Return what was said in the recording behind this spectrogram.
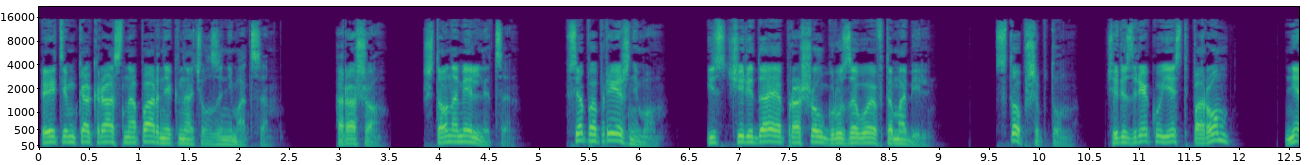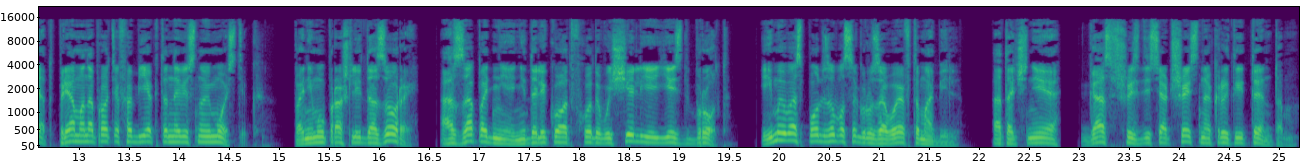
Этим как раз напарник начал заниматься. Хорошо. Что на мельнице? Все по-прежнему. Из Чередая прошел грузовой автомобиль. Стоп, Шептун. Через реку есть паром? Нет, прямо напротив объекта навесной мостик. По нему прошли дозоры, а западнее, недалеко от входа в ущелье, есть брод. Им и воспользовался грузовой автомобиль а точнее ГАЗ-66, накрытый тентом.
